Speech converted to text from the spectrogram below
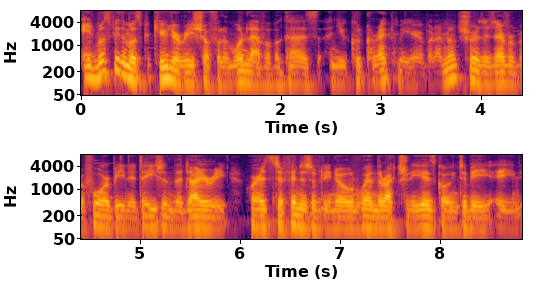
it must be the most peculiar reshuffle on one level because, and you could correct me here, but I'm not sure there's ever before been a date in the diary where it's definitively known when there actually is going to be a,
